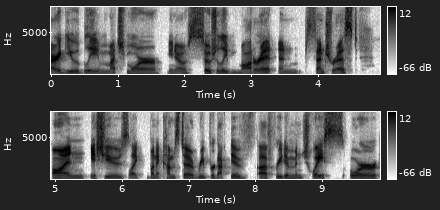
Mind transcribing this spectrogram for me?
arguably much more, you know, socially moderate and centrist on issues like when it comes to reproductive uh, freedom and choice or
